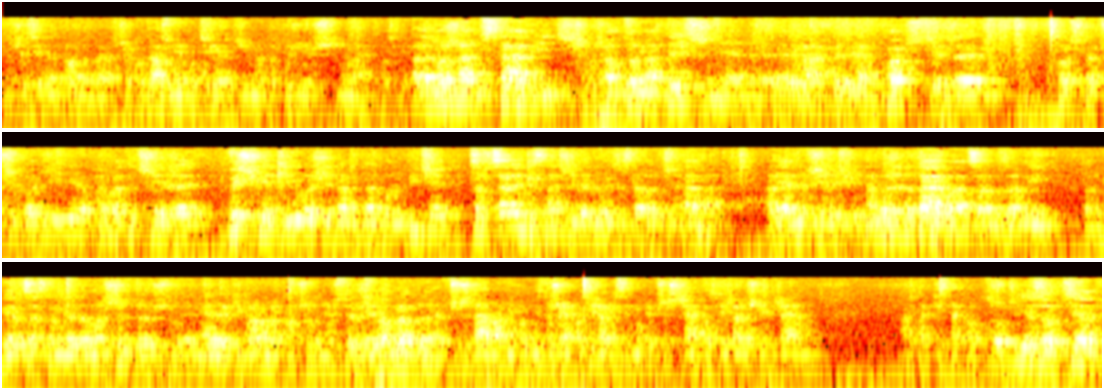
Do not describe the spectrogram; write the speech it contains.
Znaczy jest jeden problem, bo jak od razu nie potwierdzi, no to później już nie ma jak potwierdzić. Ale można ustawić automatycznie e, w w poczcie, że poczta przychodzi i automatycznie, że wyświetliło się na, na pulpicie, co wcale nie znaczy, że wiadomość została odczytana. Ale ja wiem, że się wyświetliło, że dotarła. Co zrobi odbiorca z tą wiadomością, to już miałem taki problem, jak mam. To ma problem. Jak przeczytałem, ale nie, zdążyłem potwierdzać, więc mówię, przeczytałem, potwierdzałem, już nie wiedziałem, ale tak jest taka opcja. Bo jest opcja w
